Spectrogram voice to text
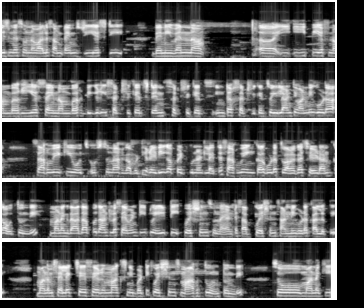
బిజినెస్ ఉన్న వాళ్ళు సమ్టైమ్స్ జిఎస్టీ దెన్ ఈవెన్ ఈ EPF number ESI number degree certificates tenth certificates inter certificates ఇలాంటివన్నీ కూడా సర్వేకి వస్తున్నారు కాబట్టి రెడీగా పెట్టుకున్నట్లయితే సర్వే ఇంకా కూడా త్వరగా చేయడానికి అవుతుంది. మనకు దాదాపు దాంట్లో సెవెంటీ టు ఎయిటీ క్వశ్చన్స్ ఉన్నాయి. అంటే సబ్ క్వశ్చన్స్ అన్నీ కూడా కలిపి మనం సెలెక్ట్ చేసే రిమార్క్స్ని బట్టి క్వశ్చన్స్ మారుతూ ఉంటుంది. సో మనకి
